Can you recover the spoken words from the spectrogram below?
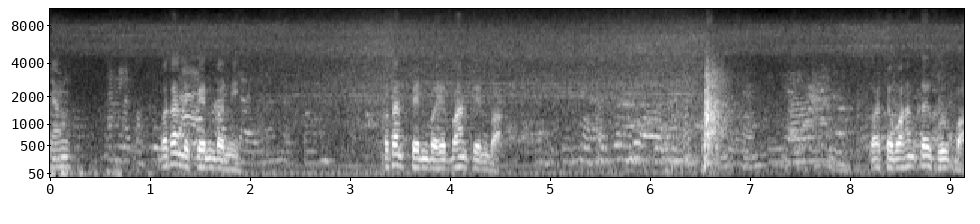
หยังตั้งแล้วก็พูดบ่ท่านได้เป็นบ่นี่บ่ท่านเป็นบ่เฮ็ดบ่ท่านเป็นบ่ก็จะว่าท่านเคยฝึกบ่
